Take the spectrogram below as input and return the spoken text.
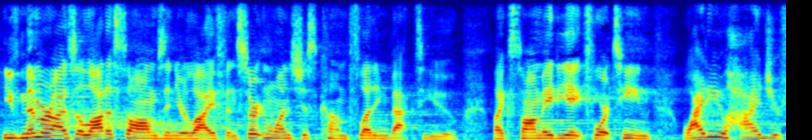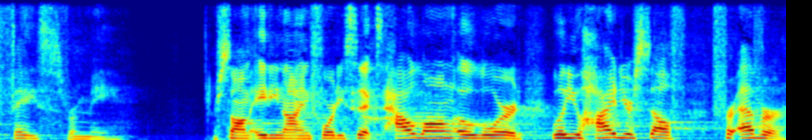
You've memorized a lot of Psalms in your life, and certain ones just come flooding back to you, like Psalm 88 14. Why do you hide your face from me? Or Psalm 89 46. How long, O Lord, will you hide yourself forever?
